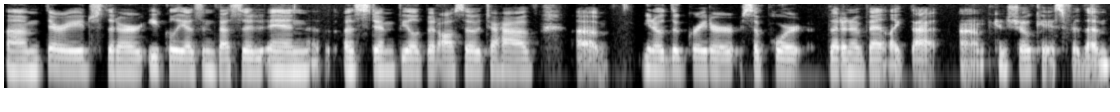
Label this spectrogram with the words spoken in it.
um, their age that are equally as invested in a STEM field, but also to have, um, you know, the greater support that an event like that um, can showcase for them.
